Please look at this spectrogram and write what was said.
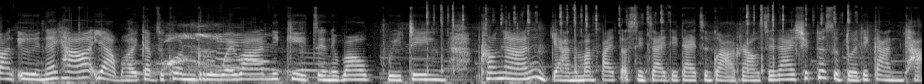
ก่อนอื่นนะคะ อยากบอกให้กับทุกคนรู้ไว้ว่านี่คือ general reading เพราะงั้นอย่านำมันไปตัดสินใจใดๆจนกว่าเราจะได้เช็คด้วยส่วนตัวด้วยกันค่ะ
